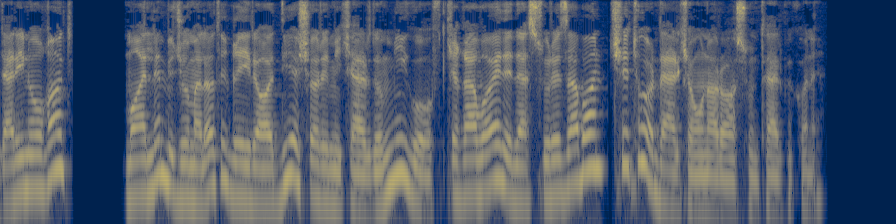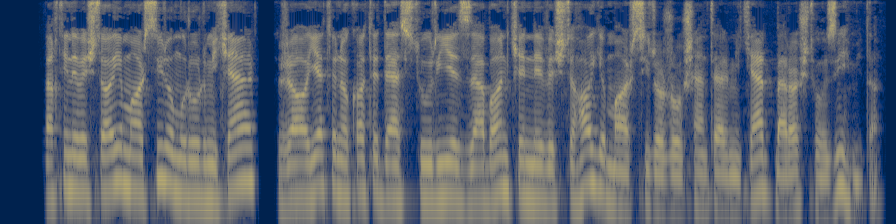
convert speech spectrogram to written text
در این اوقات معلم به جملات غیرعادی اشاره می کرد و می گفت که قواعد دستور زبان چطور درک اونا را آسون تر می‌کنه. وقتی نوشته های مارسی رو مرور می کرد، رعایت نکات دستوری زبان که نوشته های مارسی رو روشنتر می کرد براش توضیح می‌داد.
